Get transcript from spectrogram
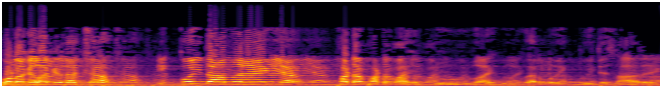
ਹੁਣ ਅਗਲਾ ਕਹਿੰਦਾ ਅੱਛਾ ਇੱਕੋ ਹੀ ਦਮ ਰਹਿ ਗਿਆ। ਫਟਾਫਟ ਵਾਹਿਗੁਰੂ ਵਾਹਿਗੁਰੂ ਕਰ ਲੋ ਇੱਕੋ ਹੀ ਤੇ ਸਾਹ ਰਹਿ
